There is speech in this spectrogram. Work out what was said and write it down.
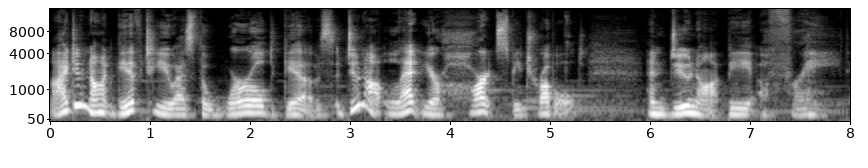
I do not give to you as the world gives. Do not let your hearts be troubled, and do not be afraid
